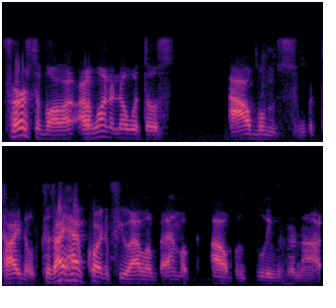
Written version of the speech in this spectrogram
first of all, I, I want to know what those albums were titled because I have quite a few Alabama albums, believe it or not,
